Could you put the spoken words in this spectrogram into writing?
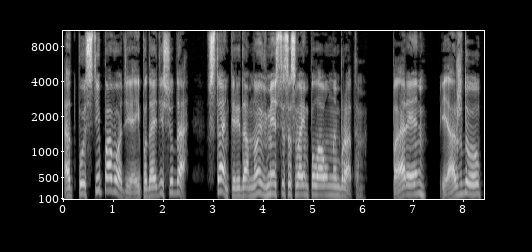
Отпусти поводья и подойди сюда. Встань передо мной вместе со своим полоумным братом. Парень, я жду!»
